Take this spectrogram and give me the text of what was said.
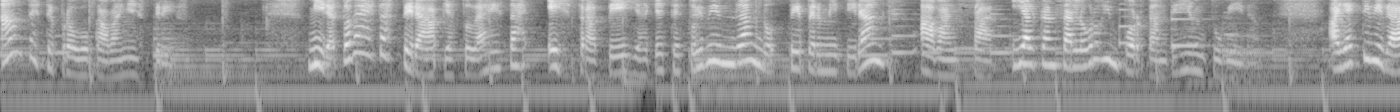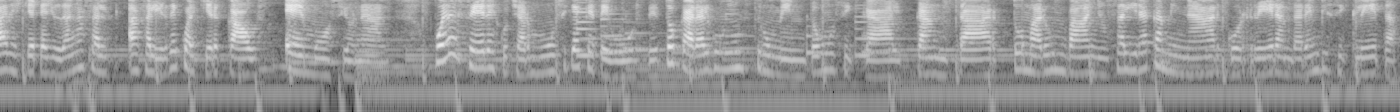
antes te provocaban estrés. Mira, todas estas terapias, todas estas estrategias que te estoy brindando te permitirán avanzar y alcanzar logros importantes en tu vida. Hay actividades que te ayudan a, salir de cualquier caos emocional. Puede ser escuchar música que te guste, tocar algún instrumento musical, cantar, tomar un baño, salir a caminar, correr, andar en bicicleta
